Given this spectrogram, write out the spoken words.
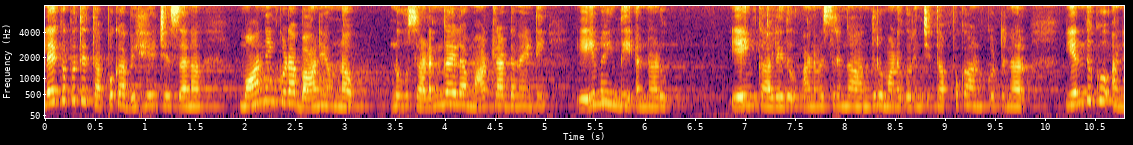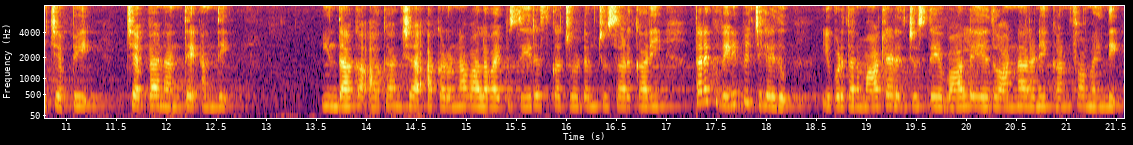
లేకపోతే తప్పుగా బిహేవ్ చేశానా? మార్నింగ్ కూడా బాగానే ఉన్నావు. నువ్వు సడన్గా ఇలా మాట్లాడడం ఏంటి? ఏమైంది? అన్నాడు. ఏం కాలేదు. అనవసరంగా అందరూ మన గురించి తప్పుగా అనుకుంటున్నారు. ఎందుకు? అని చెప్పి చెప్పాను అంతే అంది. ఇందాక ఆకాంక్ష అక్కడున్న వాళ్ళ వైపు సీరియస్గా చూడడం చూశాడు కానీ తనకు వినిపించలేదు. ఇప్పుడు తను మాట్లాడేది చూస్తే వాళ్ళే ఏదో అన్నారని కన్ఫర్మ్ అయింది.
